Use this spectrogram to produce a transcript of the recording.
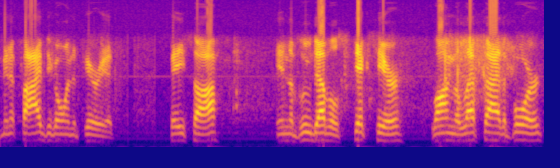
Minute five to go in the period. Face-off in the Blue Devils sticks here along the left side of the boards.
